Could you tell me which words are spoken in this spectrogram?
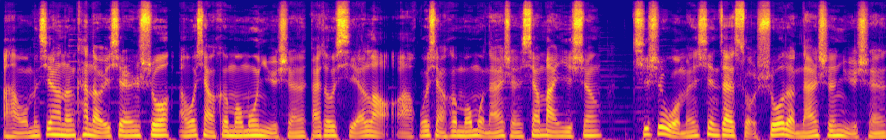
啊，我们经常能看到一些人说啊，我想和某某女神白头偕老啊，我想和某某男神相伴一生。其实我们现在所说的男神女神，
